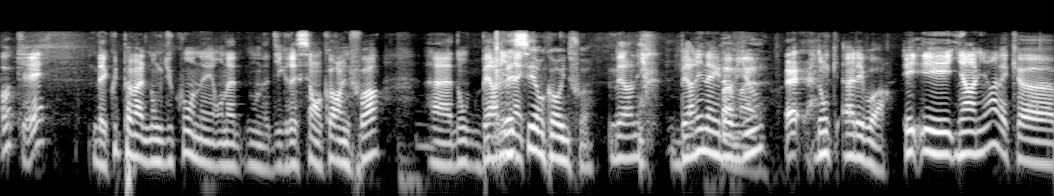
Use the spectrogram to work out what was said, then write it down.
ok. Bah écoute, pas mal. Donc du coup, on, est, on, a, on a digressé encore une fois. Euh, donc Berlin, Laissez encore une fois. Berlin, Berlin I Pas Love You. mal. Donc allez voir. Et- il y a un lien avec, euh,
